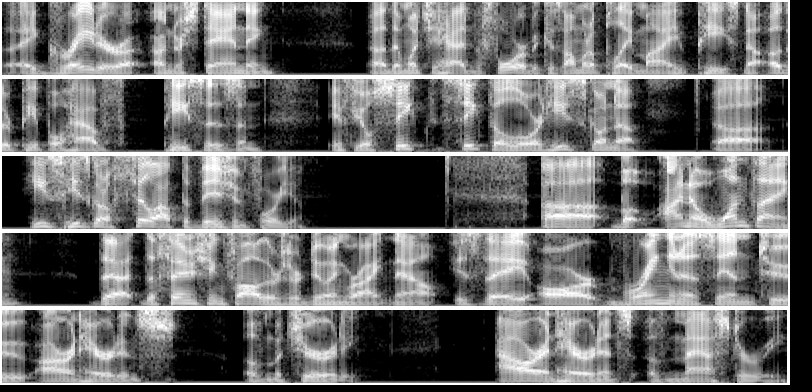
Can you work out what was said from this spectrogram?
a greater understanding uh, than what you had before because I'm going to play my piece. Now, other people have pieces, and if you'll seek seek the Lord, He's going to uh, He's he's going to fill out the vision for you. Uh, but I know one thing that the finishing fathers are doing right now is they are bringing us into our inheritance of maturity, our inheritance of mastery,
